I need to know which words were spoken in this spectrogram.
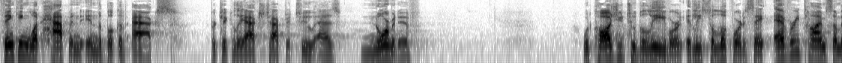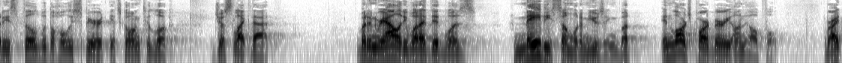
thinking what happened in the book of Acts, particularly Acts chapter 2, as normative would cause you to believe, or at least to look for, to say every time somebody is filled with the Holy Spirit, it's going to look just like that. But in reality, what I did was maybe somewhat amusing, but in large part very unhelpful, right?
